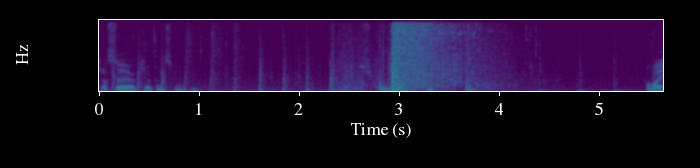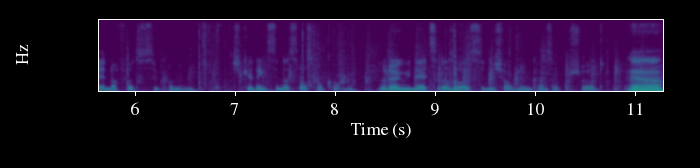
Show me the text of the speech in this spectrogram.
Achso, ja klar, kannst du machen. Haben wir eh noch 40 Sekunden. Ich gehe links in das Haus mal gucken. Wenn du irgendwie Nates oder so hast, die nicht aufnehmen kannst, sag Bescheid. Ja.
